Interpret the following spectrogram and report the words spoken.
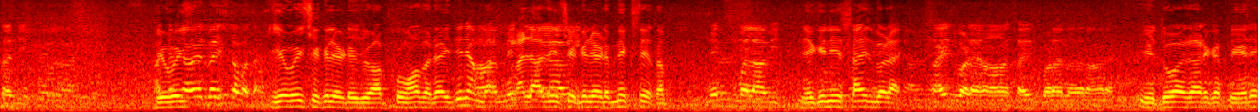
भाई सही। ये वही इसका ये वही चॉकलेट है जो आपको वहाँ बताई थी ना हाँ, मलावी। चॉकलेट मिक्स है सब। Mix Malawi. लेकिन ये साइज़ बड़ा है। साइज़ बड़ा है हाँ साइज़ बड़ा नज़र आ रहा है। ये दो हज़ार का पेयर है।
